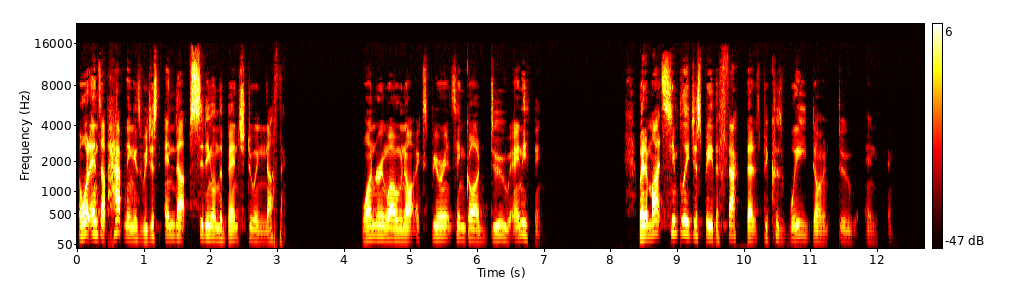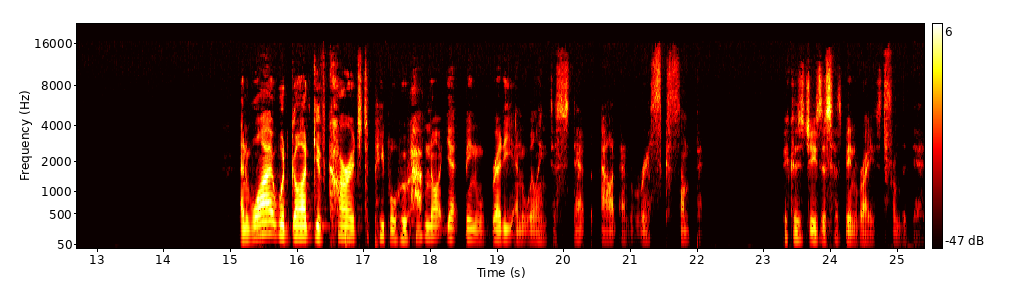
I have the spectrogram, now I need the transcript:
And what ends up happening is we just end up sitting on the bench doing nothing, wondering why we're not experiencing God do anything. But it might simply just be the fact that it's because we don't do anything. And why would God give courage to people who have not yet been ready and willing to step out and risk something? Because Jesus has been raised from the dead.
